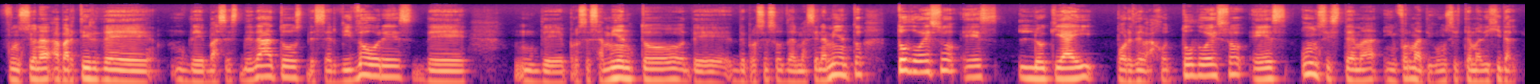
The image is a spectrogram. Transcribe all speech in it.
funciona a partir de, bases de datos, de servidores, de, procesamiento, de, de procesos de almacenamiento. Todo eso es lo que hay por debajo. Todo eso es un sistema informático, un sistema digital.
